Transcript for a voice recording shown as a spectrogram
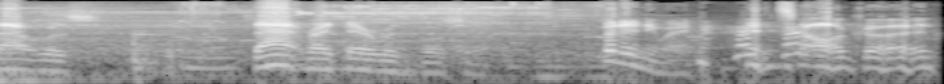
That was. That right there was bullshit. But anyway, it's all good.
